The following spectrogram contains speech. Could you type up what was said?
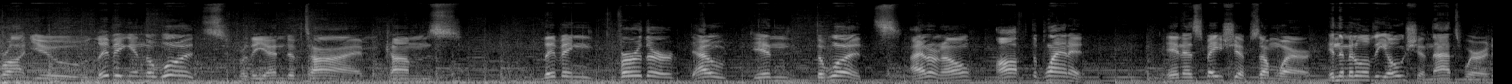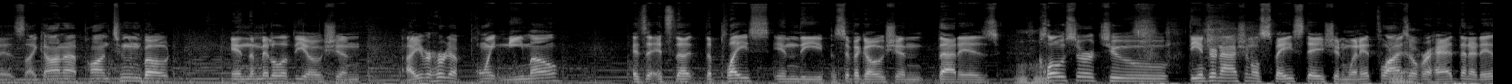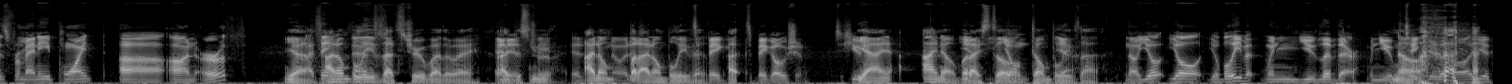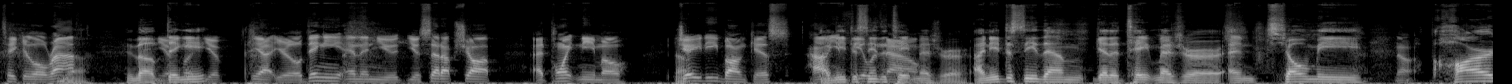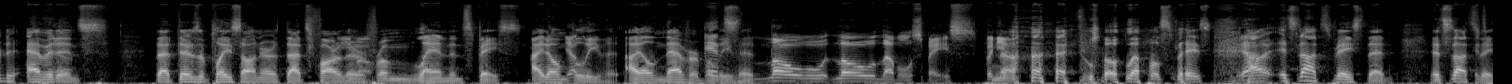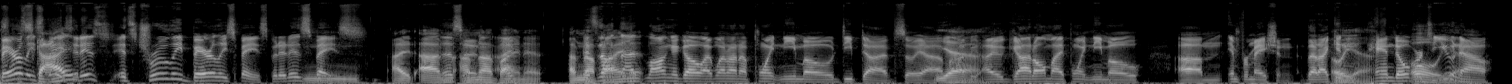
brought you Living in the Woods for the End of Time comes living further out in the woods. I don't know, off the planet, in a spaceship somewhere, in the middle of the ocean. That's where it is, like on a pontoon boat in the middle of the ocean. Uh, you ever heard of Point Nemo? It's it's the the place in the Pacific Ocean that is closer to the International Space Station when it flies Yeah. overhead than it is from any point uh, on Earth. Yeah, I I, don't believe that's- that's true. By the way, It I is just true. need- It- I don't, no, but. I don't believe It's it. big I- it's a big ocean. It's a huge. yeah, I, I know, but You- I still don't believe yeah. that. No, you'll you'll you'll believe it when you live there. When you No. take your little you take your little raft, No. You dinghy. put- you- yeah, your little dinghy, and then you you set up shop at Point Nemo. Oh. JD Bunkis, how I you need to see the now? tape measurer. I need to see them get a tape measurer and show me No, hard evidence that there's a place on Earth that's farther from land and space. I don't Yep. believe it. I'll never believe it's it. low low level space, but No, you, low level space. Yeah. How, it's not space then. It's not space. It's barely space. It is. it's truly barely space, but it is mm. space. I, I'm, Listen, I'm not I- buying it. I'm not it's not that it. long ago. I went on a Point Nemo deep dive, so yeah, Yeah. I, I got all my Point Nemo um, information that I can Oh, yeah. hand over Oh, to you yeah. now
